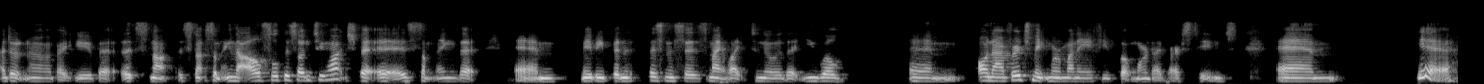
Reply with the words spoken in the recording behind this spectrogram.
I don't know about you, but it's not it's not something that I'll focus on too much. But it is something that um, maybe businesses might like to know that you will, um, on average, make more money if you've got more diverse teams. Um, yeah,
